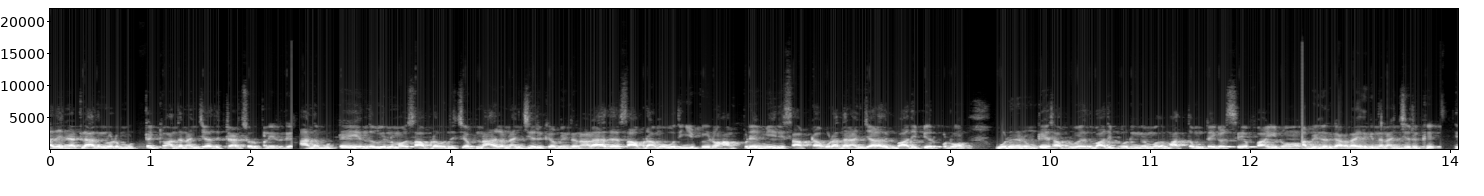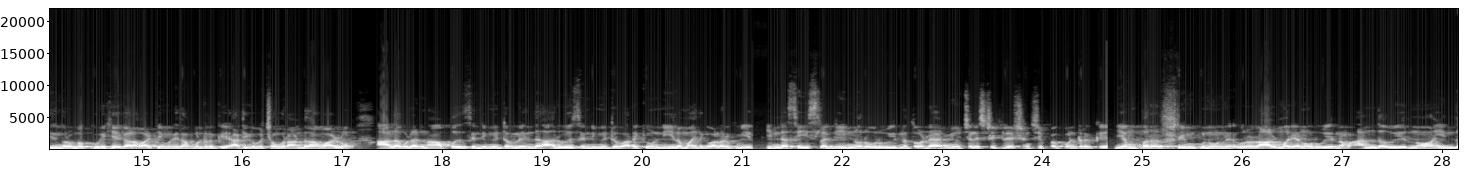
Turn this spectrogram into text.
அதே நேரத்தில் அதுங்களோட முட்டைக்கும் அந்த நஞ்சை அது டிரான்ஸ்ஃபர் பண்ணிடுது. அந்த முட்டையை எந்த உயிரினமாக சாப்பிட வந்துச்சு அப்படின்னா அதில் நஞ்சு இருக்குது அப்படின்றனால அதை சாப்பிடாம ஒதுங்கி போயிடும். அப்படியே மீறி சாப்பிட்டா கூட அந்த நஞ்சால் அதுக்கு பாதிப்பு ஏற்படும். ஒரு ரெண்டு முட்டையை சாப்பிடும்போது அது பாதிப்பு வருங்கும் போது மற்ற முட்டைகள் சேஃப் ஆகிடும். அப்படின்றதுக்காக தான் இதுக்கு இந்த நஞ்சு இருக்குது இதுங்க ரொம்ப குறுகிய கால வாழ்க்கை முறை தான் கொண்டிருக்கு. அதிகபட்சம் ஒரு ஆண்டு தான் வாழும். அளவில் நாற்பது சென்டிமீட்டர்லேருந்து அறுபது சென்டிமீட்டர் வரைக்கும் நீளமாக இதுக்கு வளரக்கூடியது. இந்த சீஸ்லக்கு இன்னொரு ஒரு உயிரினத்தோட மியூச்சுவலிஸ்டிக் ரிலேஷன்ஷிப்பை கொண்டிருக்கு. எம்பரர் ஷ்ரிம்ப்னு ஒன்று ஒரு ரால் மாதிரியான ஒரு உயிரினம். அந்த உயிரினம் இந்த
